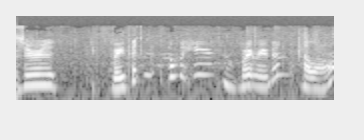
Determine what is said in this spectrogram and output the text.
Is there a Raven over here? White Raven? Hello?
